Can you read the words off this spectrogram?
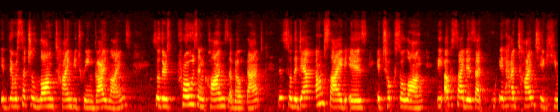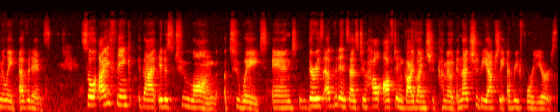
it, there was such a long time between guidelines. So there's pros and cons about that. So the downside is it took so long. The upside is that it had time to accumulate evidence. So I think that it is too long to wait, and there is evidence as to how often guidelines should come out, and that should be actually every four years.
